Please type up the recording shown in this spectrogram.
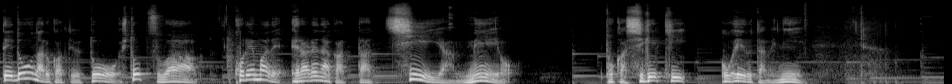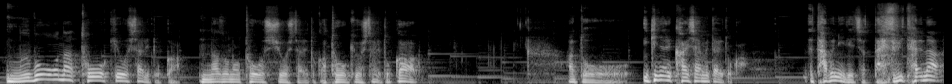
で、どうなるかというと、一つは、これまで得られなかった地位や名誉とか刺激を得るために、無謀な投機をしたりとか、謎の投資をしたりとか、投機をしたりとか、あと、いきなり会社辞めたりとか、食べに出ちゃったりみたいな、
